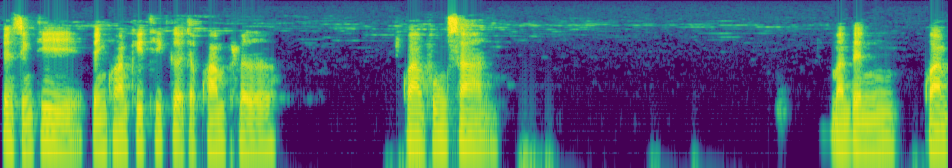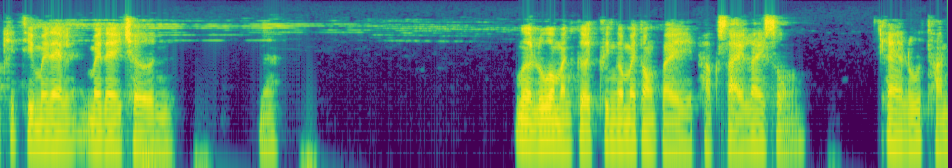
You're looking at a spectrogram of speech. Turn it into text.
เป็นสิ่งที่เป็นความคิดที่เกิดจากความเผลอ ความฟุ้งซ่าน มันเป็นความคิดที่ไม่ได้ไม่ได้เชิญ นะเมื่อรู้ว่ามันเกิดขึ้นก็ไม่ต้องไปผักสายไล่ส่ง แค่รู้ทัน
